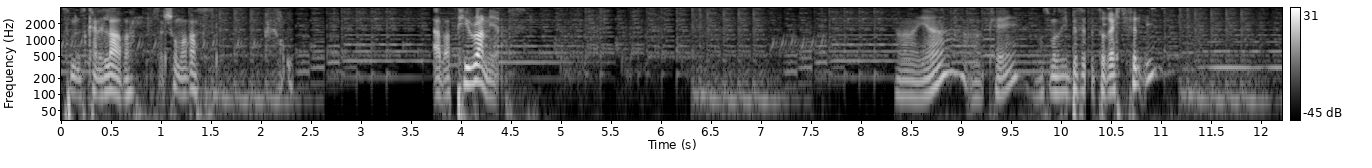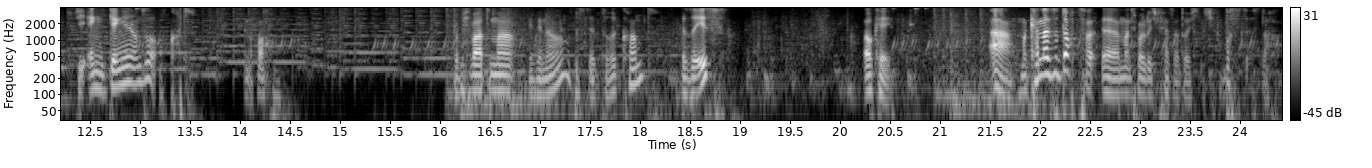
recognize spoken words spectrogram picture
Zumindest keine Lava. Das ist ja schon mal was. Aber Piranhas. Ah ja, okay. Muss man sich ein bisschen zurechtfinden. Die engen Gänge und so. Oh Gott. Ein Rochen. Ich glaube, ich warte mal, ja, genau, bis der zurückkommt. Also ist. Okay. Ah, man kann also doch äh, manchmal durch Fässer durch. Ich wusste es doch.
